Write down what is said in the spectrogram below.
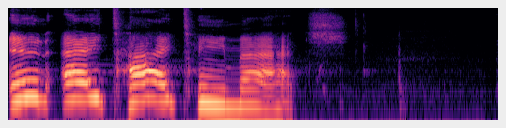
in a tag team match.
